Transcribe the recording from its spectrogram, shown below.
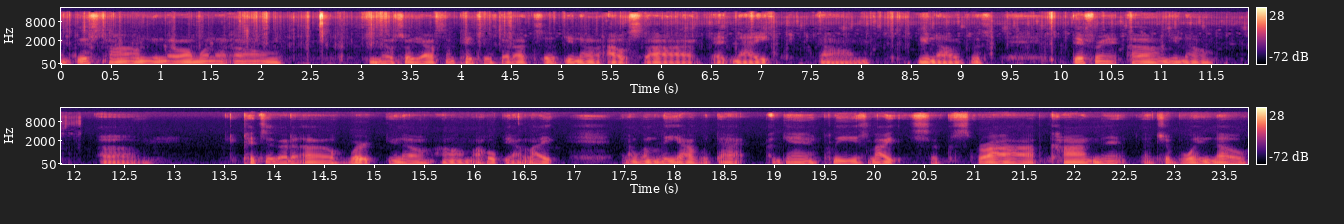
At this time you know i'm gonna um you know show y'all some pictures that i took you know outside at night. Um you know just different um you know um pictures of the uh work you know. Um i hope y'all like and i'm gonna leave y'all with that. Again please like subscribe comment let your boy know.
